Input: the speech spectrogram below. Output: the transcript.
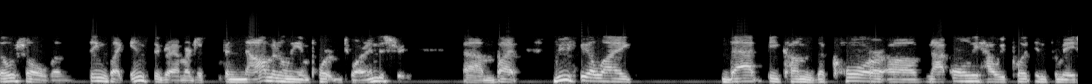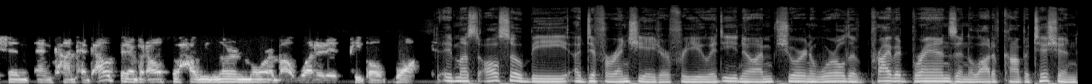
social, and things like Instagram, are just phenomenally important to our industry. Um, but we feel like that becomes the core of not only how we put information and content out there, but also how we learn more about what it is people want. It must also be a differentiator for you. It, you know, I'm sure in a world of private brands and a lot of competition,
